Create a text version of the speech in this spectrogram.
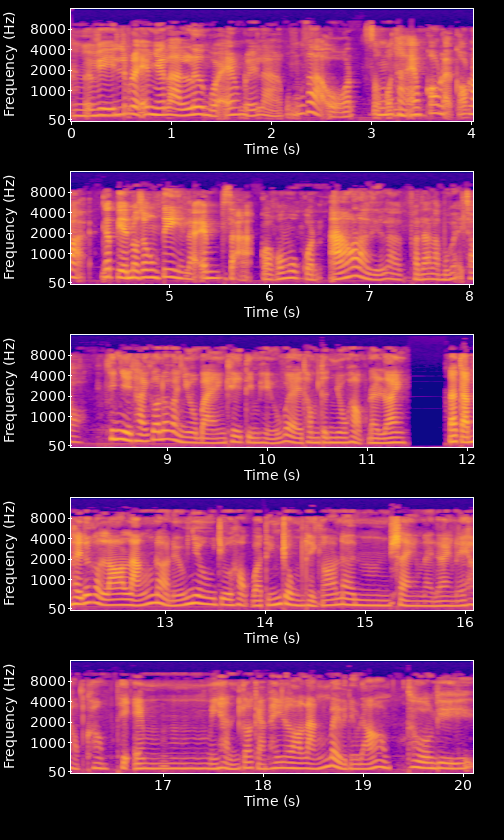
Ừ. bởi vì lúc đấy em nhớ là lương của em lúc đấy là cũng rất là ổn. Xong mỗi tháng em cóp lại cóp lại. Cái tiền nộp cho công ty là em giả. Còn có một quần áo là gì là phần ra là bố mẹ cho. Khi Nhi thấy có rất là nhiều bạn khi tìm hiểu về thông tin du học Đài Loan đã cảm thấy rất là lo lắng là nếu như chưa học qua tiếng Trung thì có nên sang Đài Loan để học không? Thì em, Mỹ Hạnh có cảm thấy lo lắng về điều đó không? thường thì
